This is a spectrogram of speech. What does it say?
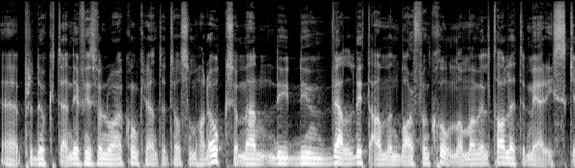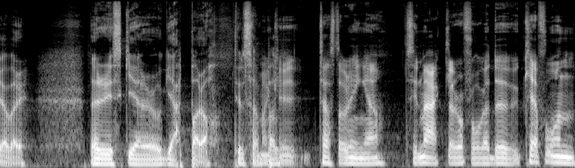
eh, produkten. Det finns väl några konkurrenter till oss som har det också, men det, det är en väldigt användbar funktion om man vill ta lite mer risk över när det riskerar att gappa då, till exempel. Man kan ju testa att ringa sin mäklare och fråga du, kan jag få en,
